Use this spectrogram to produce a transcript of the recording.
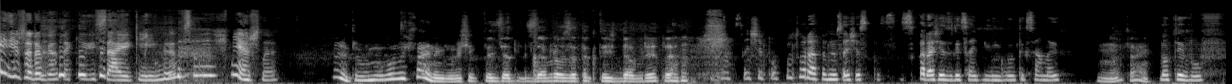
Fajnie, że robią taki recycling. To w sumie śmieszne. Nie, to by mogło być fajne, gdyby się ktoś za, zabrał za to ktoś dobry, to... No, w sensie popkultura w pewnym sensie sk- składa się z recyklingu tych samych No tak. motywów.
